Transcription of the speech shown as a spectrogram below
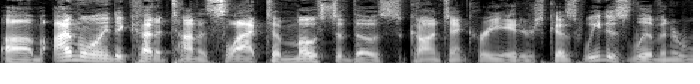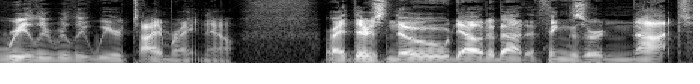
Um, I'm willing to cut a ton of slack to most of those content creators because we just live in a really really weird time right now. Right, there's no doubt about it. Things are not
